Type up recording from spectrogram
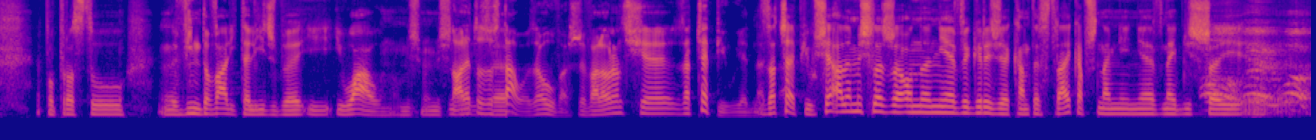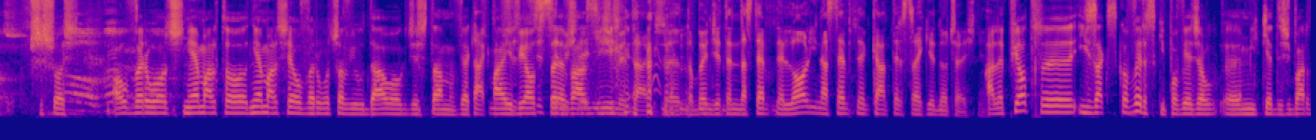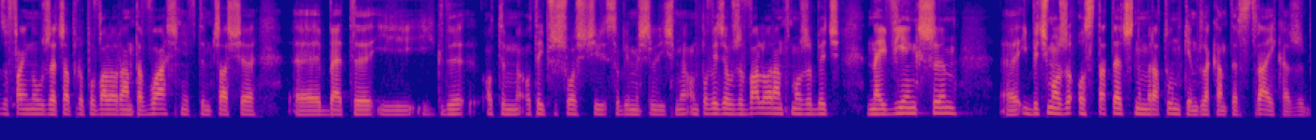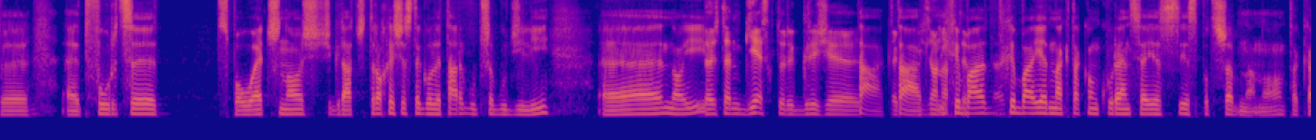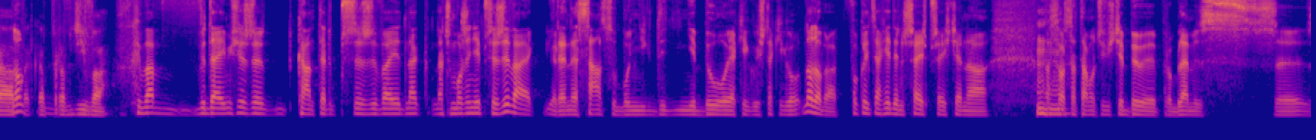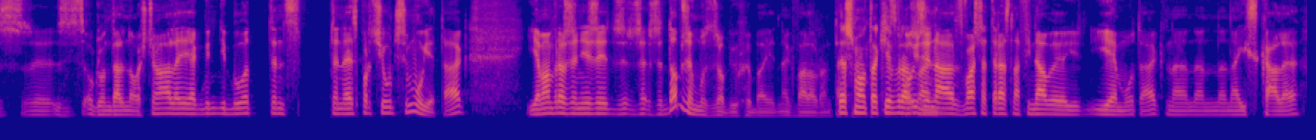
po prostu e, windowali te liczby i, i wow. No, myśmy myśleli, No ale to że zostało, zauważ, że Valorant się zaczepił jednak. Zaczepił się, ale myślę, że on nie wygryzie Counter-Strike'a, przynajmniej nie w najbliższej e, przyszłości. Overwatch, niemal, to, niemal się Overwatchowi udało gdzieś tam w jakiejś Tak, małej wszyscy- wiosce wszyscy w Azji. tak, że to będzie ten następny LoL i następny Counter-Strike jednocześnie. Ale Piotr y, Izak Skowyrski powiedział y, mi kiedyś bardzo fajną rzecz a propos Valoranta właśnie w tym czasie bety i, i gdy o, tym, o tej przyszłości sobie myśleliśmy, on powiedział, że Valorant może być największym e, i być może ostatecznym ratunkiem dla Counter-Strike'a, żeby e, twórcy, społeczność, gracz trochę się z tego letargu przebudzili. E, No i To jest ten gies, który gryzie tak, tak. I w tył, chyba, tak? chyba jednak ta konkurencja jest, jest potrzebna, no, taka, No, taka prawdziwa. Chyba wydaje mi się, że Counter przeżywa jednak, znaczy może nie przeżywa jak renesansu, bo nigdy nie było jakiegoś takiego, no dobra, w okolicach 1.6 przejście na, na Mhm. Source'a, tam oczywiście były problemy z, z, z oglądalnością, ale jakby nie było, ten, ten e-sport się utrzymuje, tak? I ja mam wrażenie, że, że, że dobrze mu zrobił chyba jednak Valorant. Tak? Też mam takie Spojrzy wrażenie. na, zwłaszcza teraz na finały jemu, tak? Na, na, na, na ich skalę.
